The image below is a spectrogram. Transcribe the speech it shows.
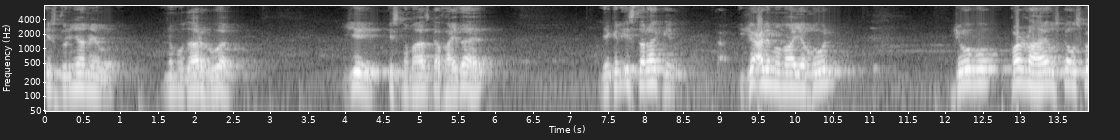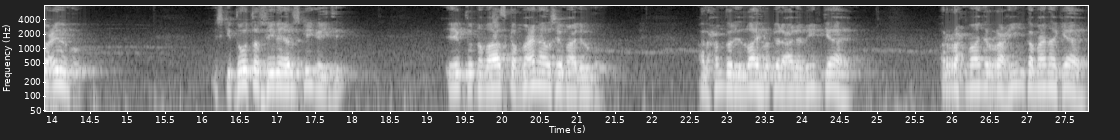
اس دنیا میں وہ نمودار ہوا۔ یہ اس نماز کا فائدہ ہے۔ لیکن اس طرح کے یعلم ما یقول، جو وہ پڑھ رہا ہے، اس کا اس کو علم ہو۔ اس کی دو تفصیلیں عرض کی گئی تھی ایک تو نماز کا معنی اسے معلوم ہو۔ الحمد للہ رب العالمین کیا ہے؟ الرحمن الرحیم کا معنی کیا ہے؟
